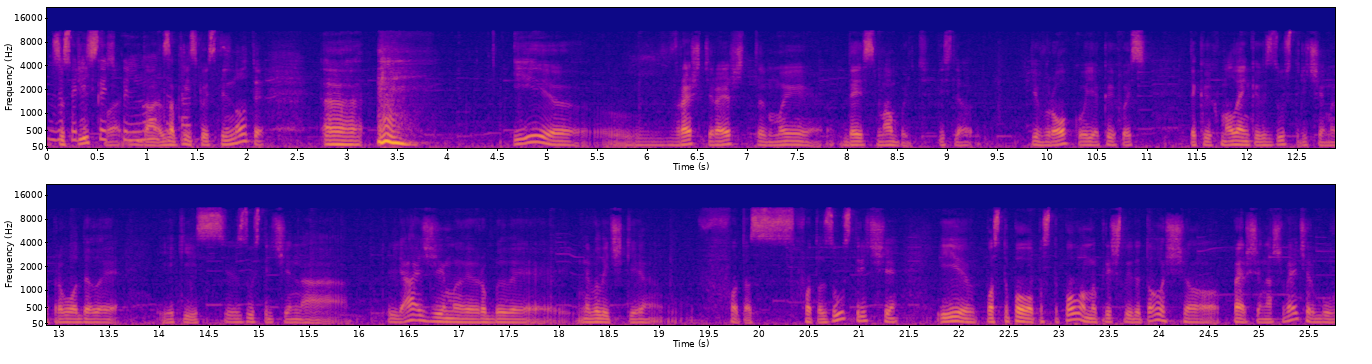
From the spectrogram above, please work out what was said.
Запорізької суспільства, спільноти. да, так. запорізької спільноти. Е, і е, врешті-решт ми десь, мабуть, після півроку якихось таких маленьких зустрічей ми проводили якісь зустрічі на пляжі, ми робили невеличкі фото, фотозустрічі. І поступово-поступово ми прийшли до того, що перший наш вечір був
